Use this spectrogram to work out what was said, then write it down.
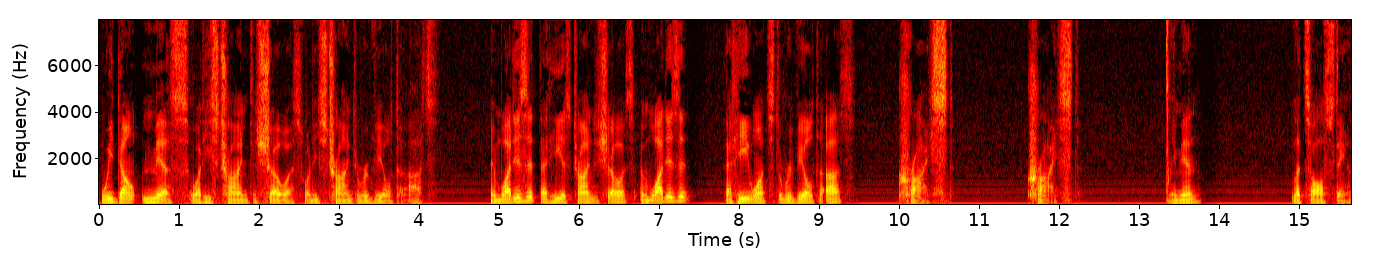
we don't miss what he's trying to show us what he's trying to reveal to us. And what is it that he is trying to show us? And what is it that he wants to reveal to us? Christ. Christ. Amen? Let's all stand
